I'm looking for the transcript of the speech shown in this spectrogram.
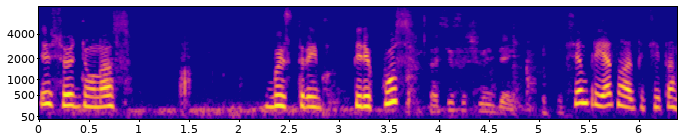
И сегодня у нас быстрый перекус. Сосисочный день. Всем приятного аппетита!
